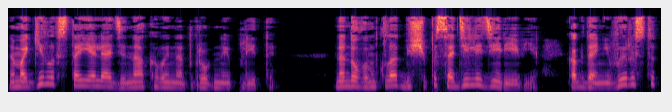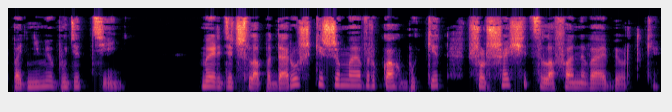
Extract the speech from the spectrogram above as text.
на могилах стояли одинаковые надгробные плиты. На новом кладбище посадили деревья, когда они вырастут, под ними будет тень. Мередит шла по дорожке, сжимая в руках букет в шуршащей целлофановой обертке.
